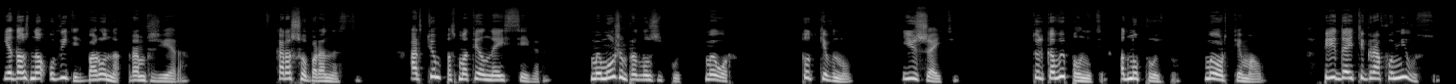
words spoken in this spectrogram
Я должна увидеть барона Рамжвера. Хорошо, баронесса. Артем посмотрел на из севера. Мы можем продолжить путь, Мэор. Тот кивнул. Езжайте. Только выполните одну просьбу, Мэор Темал. Передайте графу Мивусу,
